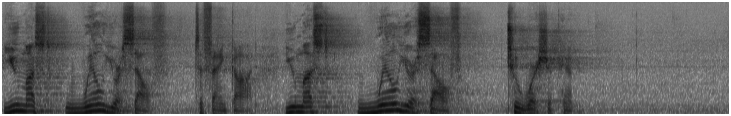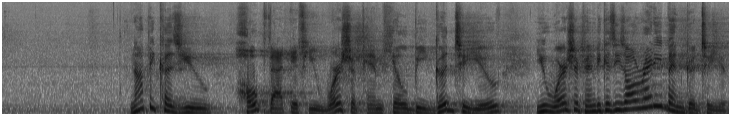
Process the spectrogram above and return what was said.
you must will yourself to thank God. You must will yourself to worship Him. Not because you hope that if you worship him, he'll be good to you. You worship him because he's already been good to you.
